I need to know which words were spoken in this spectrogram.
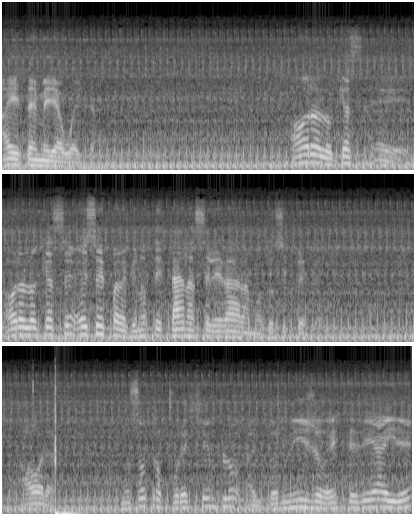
Ahí está en media vuelta. Ahora lo que hace eh, ahora lo que hace eso es para que no esté tan acelerada la motocicleta. Ahora nosotros por ejemplo al tornillo este de aire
